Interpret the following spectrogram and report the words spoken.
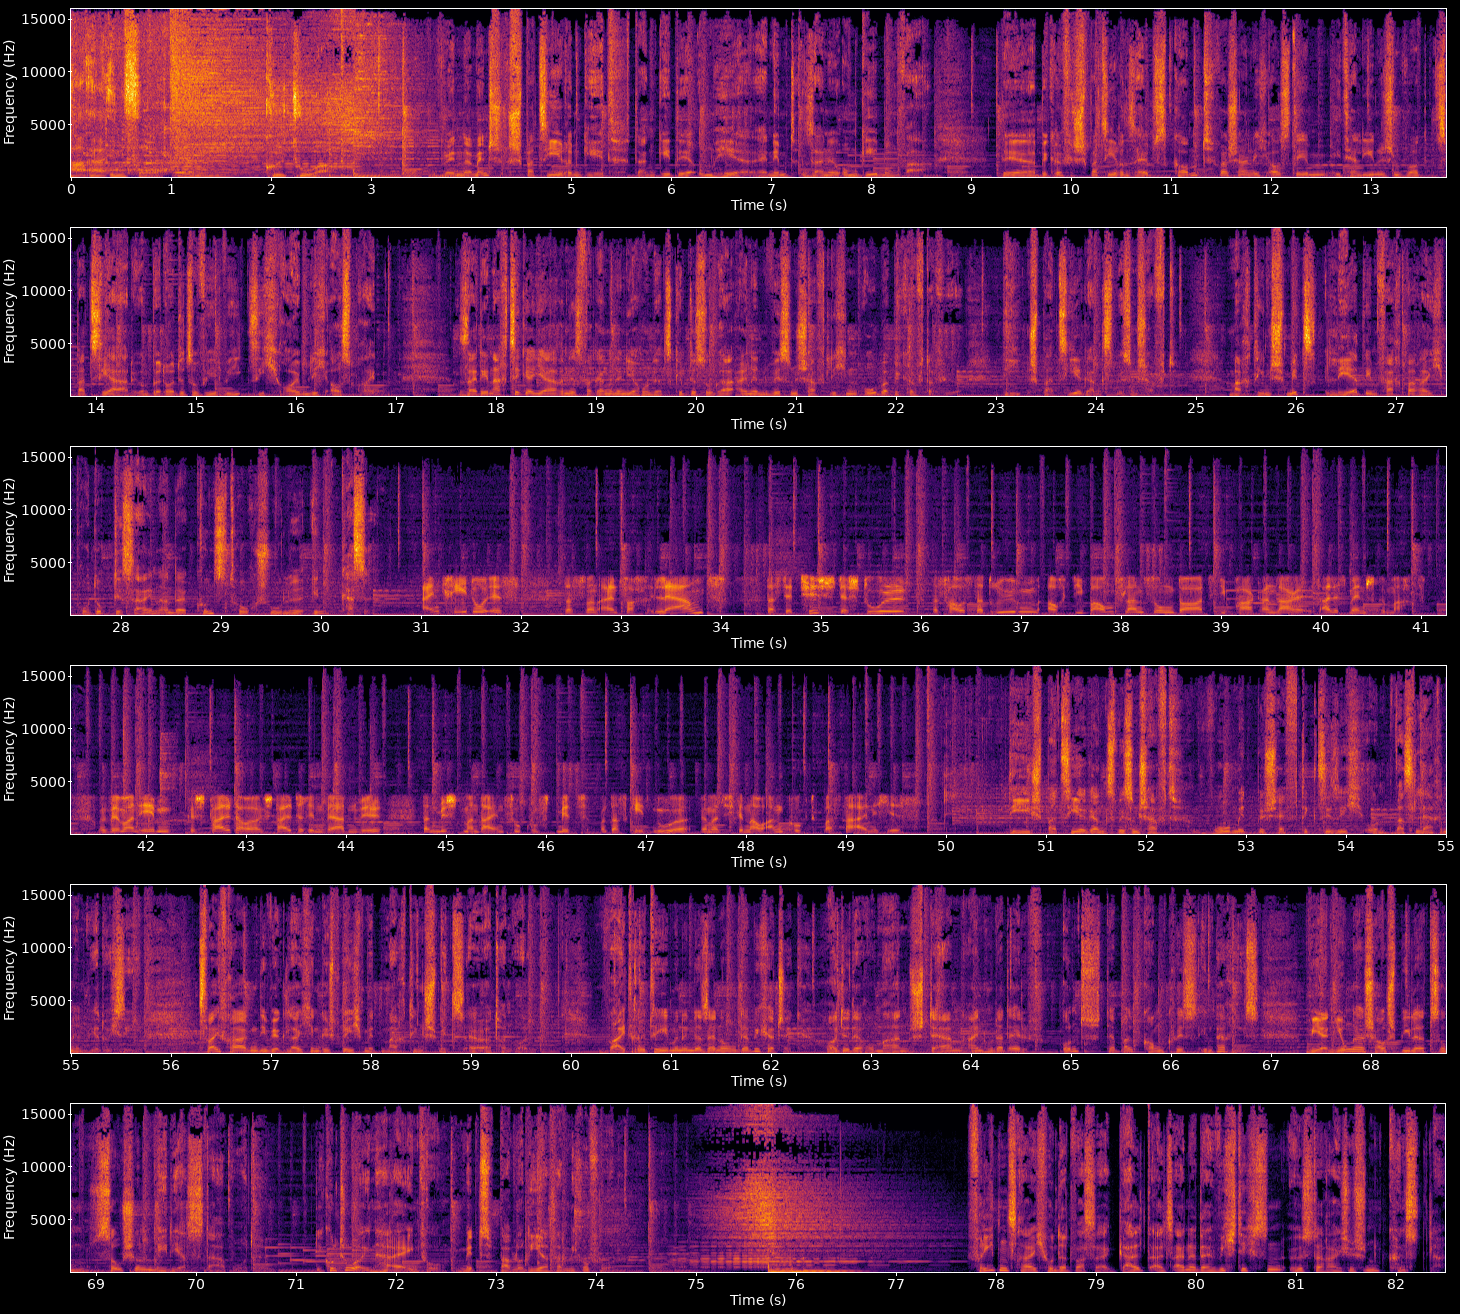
HR Info. Kultur. Wenn der Mensch spazieren geht, dann geht er umher. Er nimmt seine Umgebung wahr. Der Begriff Spazieren selbst kommt wahrscheinlich aus dem italienischen Wort spaziare und bedeutet so viel wie sich räumlich ausbreiten. Seit den 80er Jahren des vergangenen Jahrhunderts gibt es sogar einen wissenschaftlichen Oberbegriff dafür, die Spaziergangswissenschaft. Martin Schmitz lehrt im Fachbereich Produktdesign an der Kunsthochschule in Kassel. Ein Credo ist, dass man einfach lernt, dass der Tisch, der Stuhl, das Haus da drüben, auch die Baumpflanzung dort, die Parkanlage, ist alles menschgemacht. Und wenn man eben Gestalter oder Gestalterin werden will, dann mischt man da in Zukunft mit. Und das geht nur, wenn man sich genau anguckt, was da eigentlich ist. Die Spaziergangswissenschaft, womit beschäftigt sie sich und was lernen wir durch sie? Zwei Fragen, die wir gleich im Gespräch mit Martin Schmitz erörtern wollen. Weitere Themen in der Sendung der Büchercheck. Heute der Roman Stern 111 und der Balkonquiz in Paris, wie ein junger Schauspieler zum Social Media Star wurde. Die Kultur in HR Info mit Pablo Diaz am Mikrofon. Friedensreich Hundertwasser galt als einer der wichtigsten österreichischen Künstler.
